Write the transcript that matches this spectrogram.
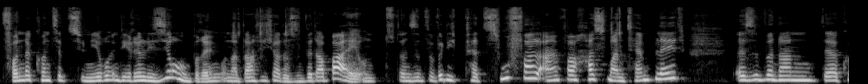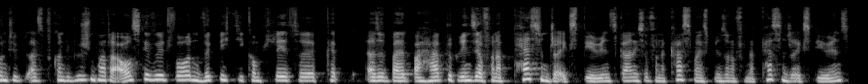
von der Konzeptionierung in die Realisierung bringen. Und da dachte ich, ja, da sind wir dabei. Und dann sind wir wirklich per Zufall einfach, hast du mal ein Template, äh, sind wir dann der als Contribution Partner ausgewählt worden, wirklich die komplette, also bei, bei Hyperloop reden sie ja von der Passenger Experience, gar nicht so von der Customer Experience, sondern von der Passenger Experience.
